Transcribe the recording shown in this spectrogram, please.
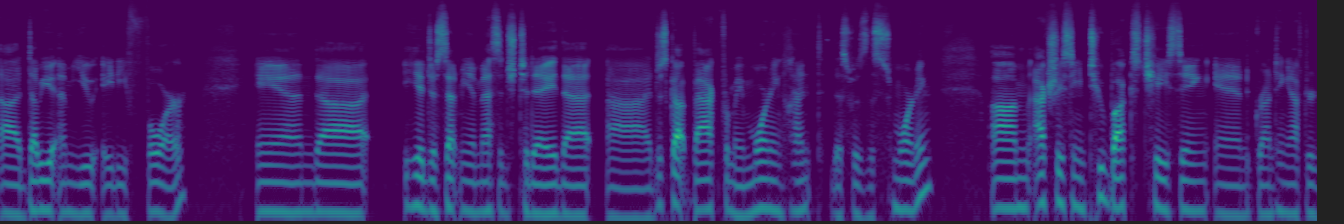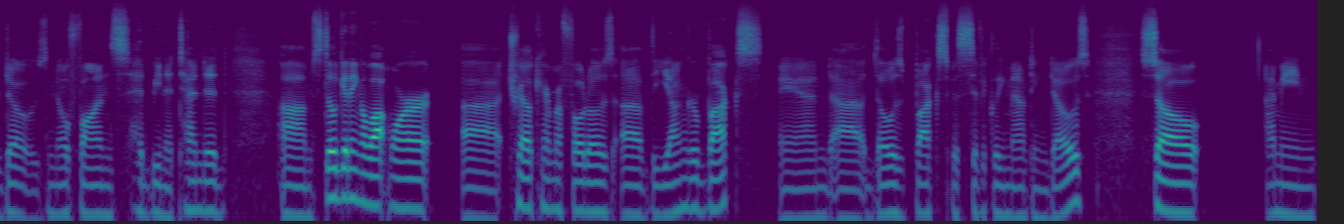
uh, WMU 84, and uh, he had just sent me a message today that uh, I just got back from a morning hunt. This was this morning. Um, actually seen two bucks chasing and grunting after does. No fawns had been attended. Um, still getting a lot more uh, trail camera photos of the younger bucks and uh, those bucks specifically mounting does. So, I mean,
